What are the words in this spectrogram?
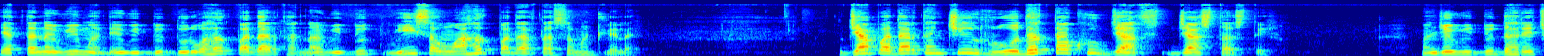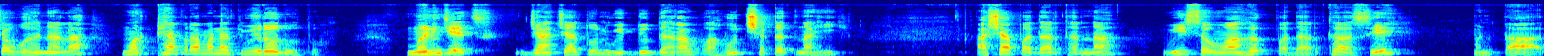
इयत्ता नववीमध्ये विद्युत दुर्वाहक पदार्थांना विद्युत विसंवाहक पदार्थ असं म्हटलेलं आहे. ज्या पदार्थांची रोधकता खूप जास्त जास्त असते. म्हणजे विद्युतधारेच्या वहनाला मोठ्या प्रमाणात विरोध होतो. म्हणजेच ज्याच्यातून विद्युतधारा वाहूच शकत नाही अशा पदार्थांना विसंवाहक पदार्थ असे म्हणतात.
